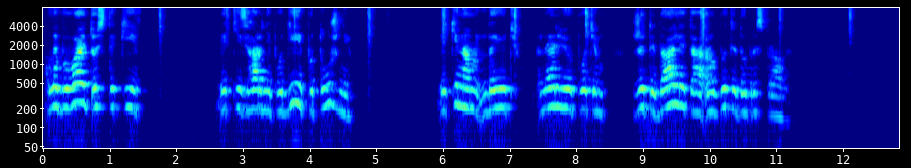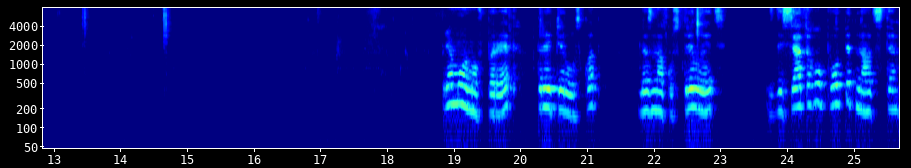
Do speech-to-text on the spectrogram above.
але бувають ось такі якісь гарні події, потужні, які нам дають енергію потім жити далі та робити добрі справи. Прямуємо вперед. Третій розклад для знаку стрілець з 10 по 15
